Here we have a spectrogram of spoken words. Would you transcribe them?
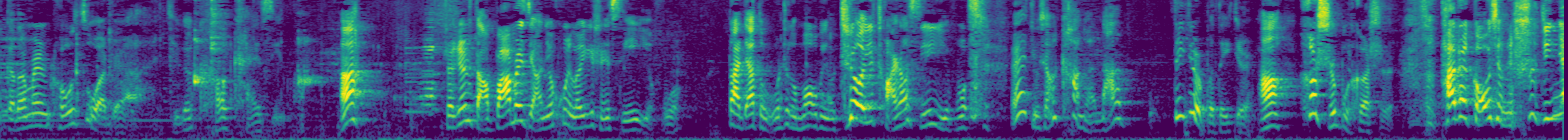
搁到门口坐着。今个可开心了啊！这跟当八门将军混了一身新衣服，大家都有这个毛病，只要一穿上新衣服，哎，就想看看哪得劲儿不得劲儿啊，合适不合适。他这高兴的十几年，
